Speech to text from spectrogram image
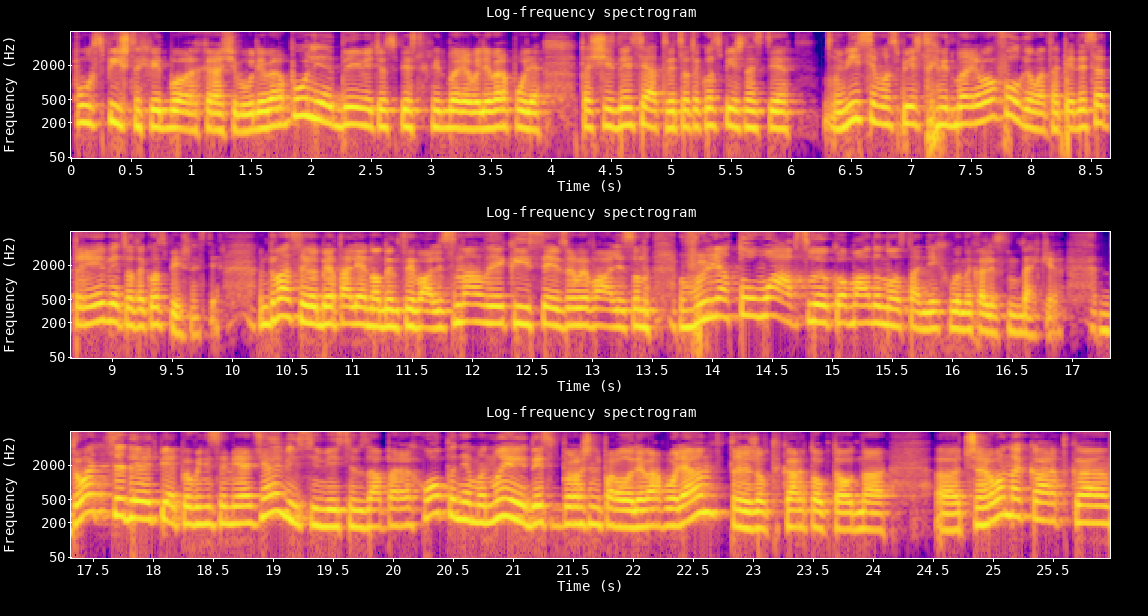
По успішних відборах краще був Ліверпулі, 9 успішних відборів у Ліверпулі та 60% успішності, 8 успішних відборів у Фулгама та 53% успішності. Два сейви Берталєн, один сейв Алісон, але який сейв зробив Алісон, врятував свою команду на останніх хвилинах Алісон Бекер. 29-5 по винісі м'яча, 8-8 за перехопленнями, ну і 10 порушень правил Ліверпуля, 3 жовтих карток та одна е, червона картка.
